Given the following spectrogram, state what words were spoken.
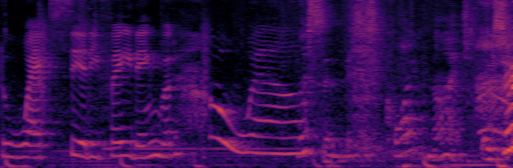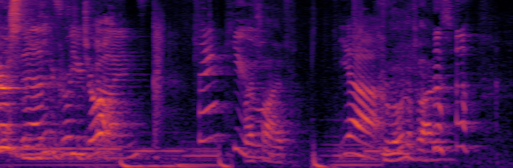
The wax city fading, but oh well. Listen, this is quite nice. Like seriously, you did a great job. kind. Thank you. High five. Yeah. Coronavirus.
